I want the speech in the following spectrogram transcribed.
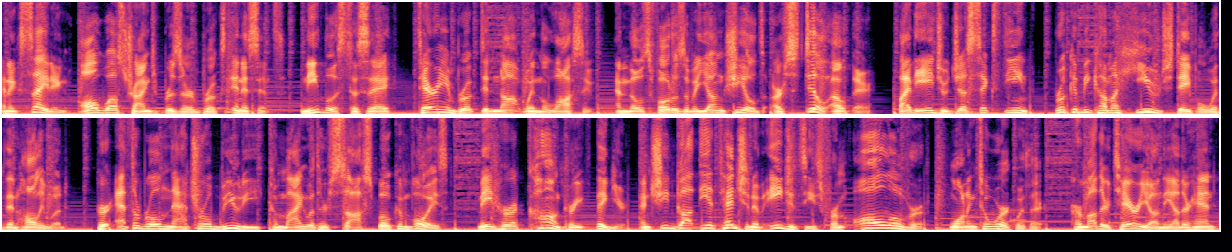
and exciting, all whilst trying to preserve Brooke's innocence. Needless to say, Teri and Brooke did not win the lawsuit, and those photos of a young Shields are still out there. By the age of just 16, Brooke had become a huge staple within Hollywood, her ethereal natural beauty, combined with her soft spoken voice, made her a concrete figure, and she'd got the attention of agencies from all over wanting to work with her. Her mother, Teri, on the other hand,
